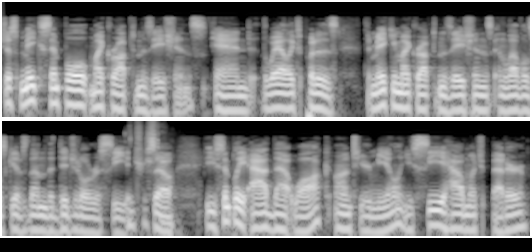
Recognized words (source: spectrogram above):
just make simple micro optimizations. And the way I like to put it is they're making micro optimizations and levels gives them the digital receipt. So you simply add that walk onto your meal. You see how much better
